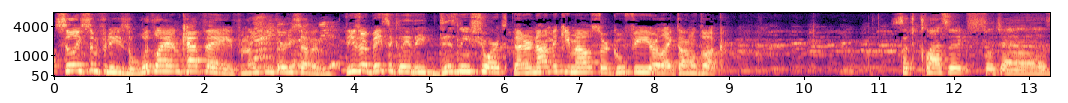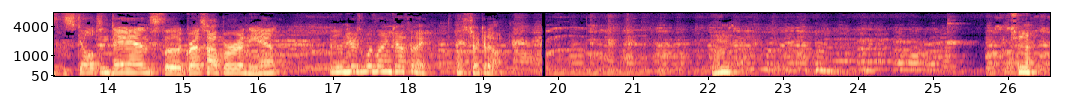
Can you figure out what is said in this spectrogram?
Silly Symphonies, The Woodland Cafe from 1937. These are basically the Disney shorts that are not Mickey Mouse or Goofy or like Donald Duck. Such classics such as The Skeleton Dance, The Grasshopper and the Ant. And here's Woodland Cafe. Let's check it out. Mm. Tja.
